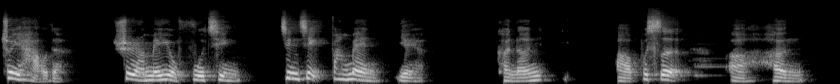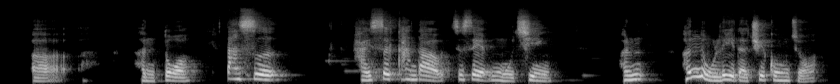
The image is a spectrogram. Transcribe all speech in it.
最好的。虽然没有父亲，经济方面也可能啊不是啊很呃。很多，但是还是看到这些母亲很很努力的去工作，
